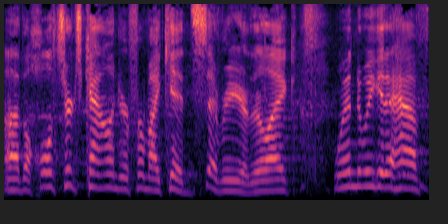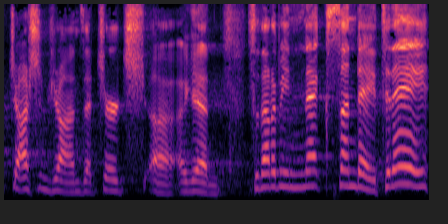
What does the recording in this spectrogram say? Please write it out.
uh, the whole church calendar for my kids every year. They're like, when do we get to have Josh and John's at church uh, again? So that'll be next Sunday. Today,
